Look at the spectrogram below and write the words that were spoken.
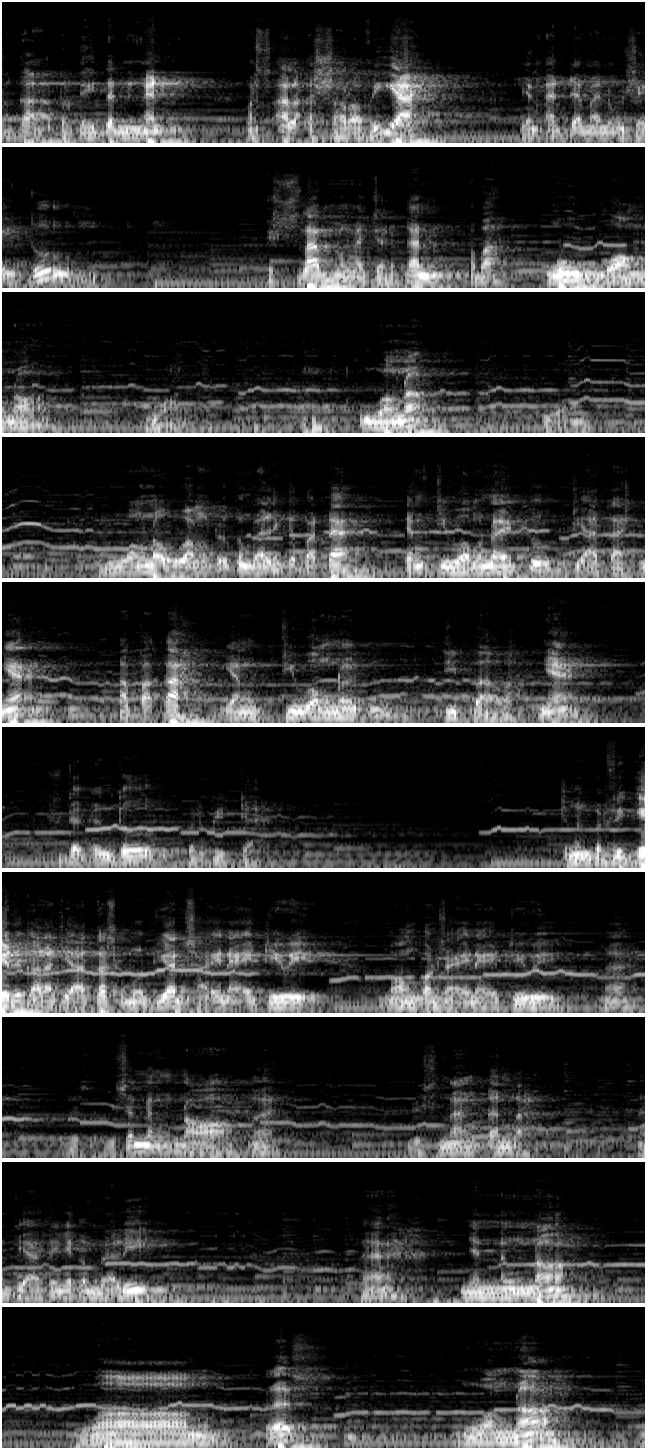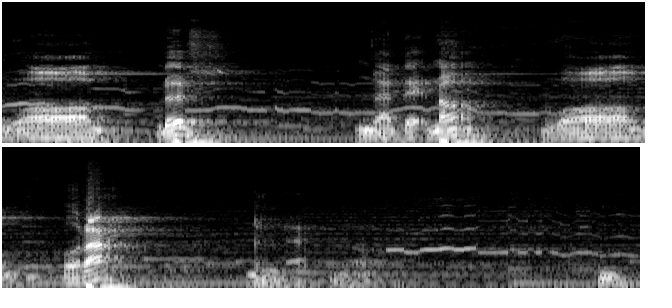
maka berkaitan dengan masalah asyarafiyah yang ada manusia itu Islam mengajarkan apa? Nguwongno. Wong nguwongno. Wong nguwongno uang itu kembali kepada yang diwongno itu di atasnya. Apakah yang diwongno itu di bawahnya? Sudah tentu berbeda dengan berpikir kalau di atas kemudian saya naik dewi. Ngongkon saya naik dewi. Nah seneng no nah, disenangkan lah. Nanti akhirnya kembali eh nyeneng no. Wong terus. Wong no. Wong terus. No. Wong ora. No. Hmm.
